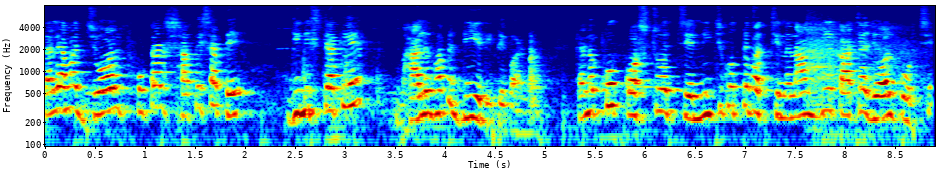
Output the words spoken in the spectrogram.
তাহলে আমার জল ফোটার সাথে সাথে জিনিসটাকে ভালোভাবে দিয়ে দিতে পারব। কেন খুব কষ্ট হচ্ছে, নিচু করতে পারছি না, নাক দিয়ে কাঁচা জল পড়ছে।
